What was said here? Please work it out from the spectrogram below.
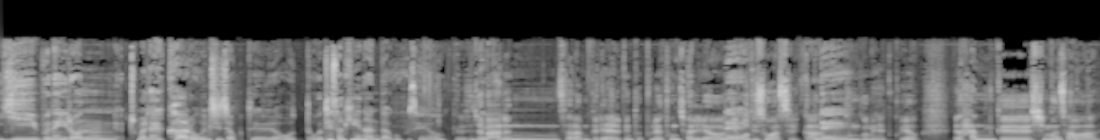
이분의 이런 정말 날카로운 지적들 어- 어디서 기인한다고 보세요? 그래서 이제 네. 많은 사람들이 엘빈 토플러의 통찰력이 네. 어디서 왔을까 네. 궁금해했고요. 한 그 신문사와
